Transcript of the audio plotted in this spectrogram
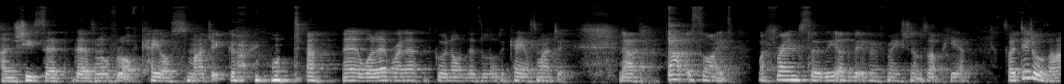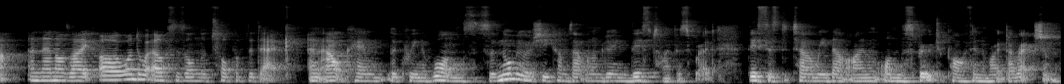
and she said there's an awful lot of chaos magic going on down there. Whatever on earth is going on, there's a lot of chaos magic. Now, that aside, my friend, so the other bit of information that was up here. So I did all that, and then I was like, oh, I wonder what else is on the top of the deck. And out came the Queen of Wands. So normally when she comes out when I'm doing this type of spread, this is to tell me that I'm on the spiritual path in the right direction.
